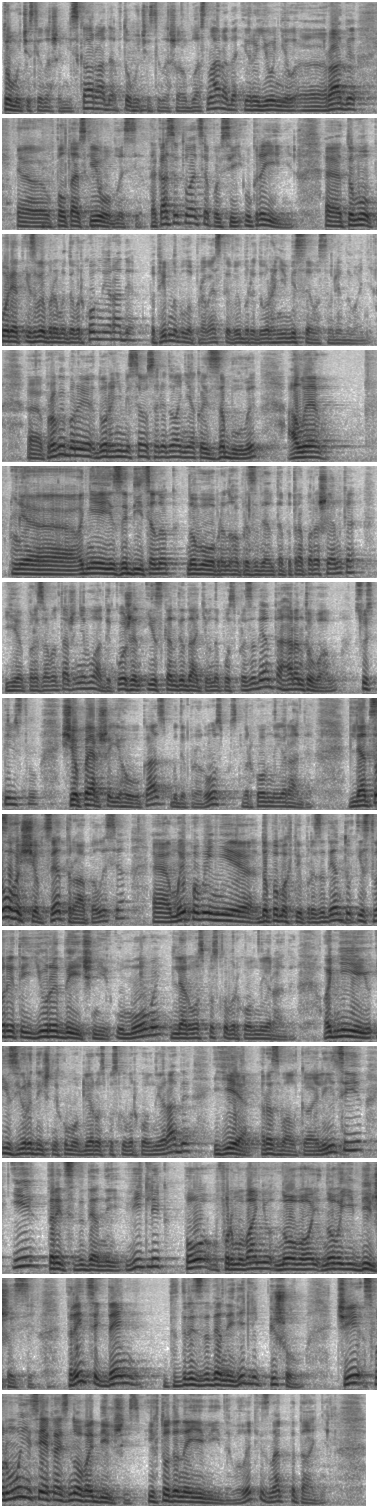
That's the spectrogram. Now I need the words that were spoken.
тому числі наша міська рада, в тому числі наша обласна рада і районні е, ради е, в Полтавській області. Така ситуація по всій Україні. Е, Тому поряд із виборами до Верховної Ради потрібно було провести вибори до органів місцевого самоврядування. Про вибори до органів місцевого самоврядування якось забули, але Однією з обіцянок новообраного президента Петра Порошенка є перезавантаження влади. Кожен із кандидатів на пост президента гарантував суспільству, що перший його указ буде про розпуск Верховної Ради. Для того, щоб це трапилося, е, ми повинні допомогти президенту і створити юридичні умови для розпуску Верховної Ради. Однією із юридичних умов для розпуску Верховної Ради є розвал коаліції і 30-денний відлік по формуванню нової, нової більшості. 30 день, 30-денний відлік пішов. Чи сформується якась нова більшість і хто до неї війде? Великий знак питання.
